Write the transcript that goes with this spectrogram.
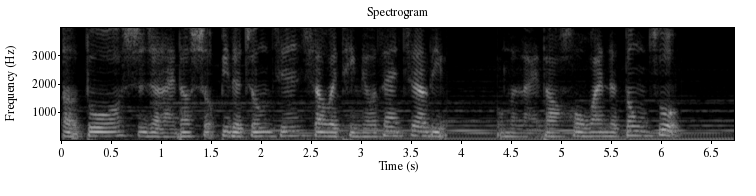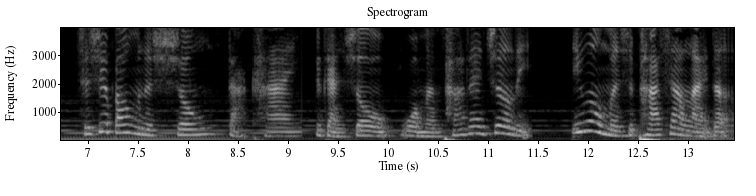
耳朵试着来到手臂的中间，稍微停留在这里。我们来到后弯的动作，持续把我们的胸打开，去感受我们趴在这里。因为我们是趴下来的，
